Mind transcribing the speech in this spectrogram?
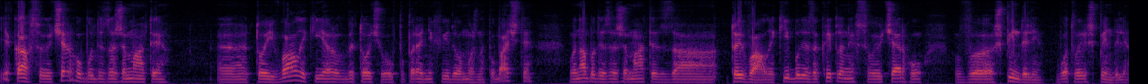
яка в свою чергу буде зажимати той вал, який я виточував в попередніх відео, можна побачити. Вона буде зажимати за той вал, який буде закріплений в свою чергу в шпинделі, в отворі шпинделя.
